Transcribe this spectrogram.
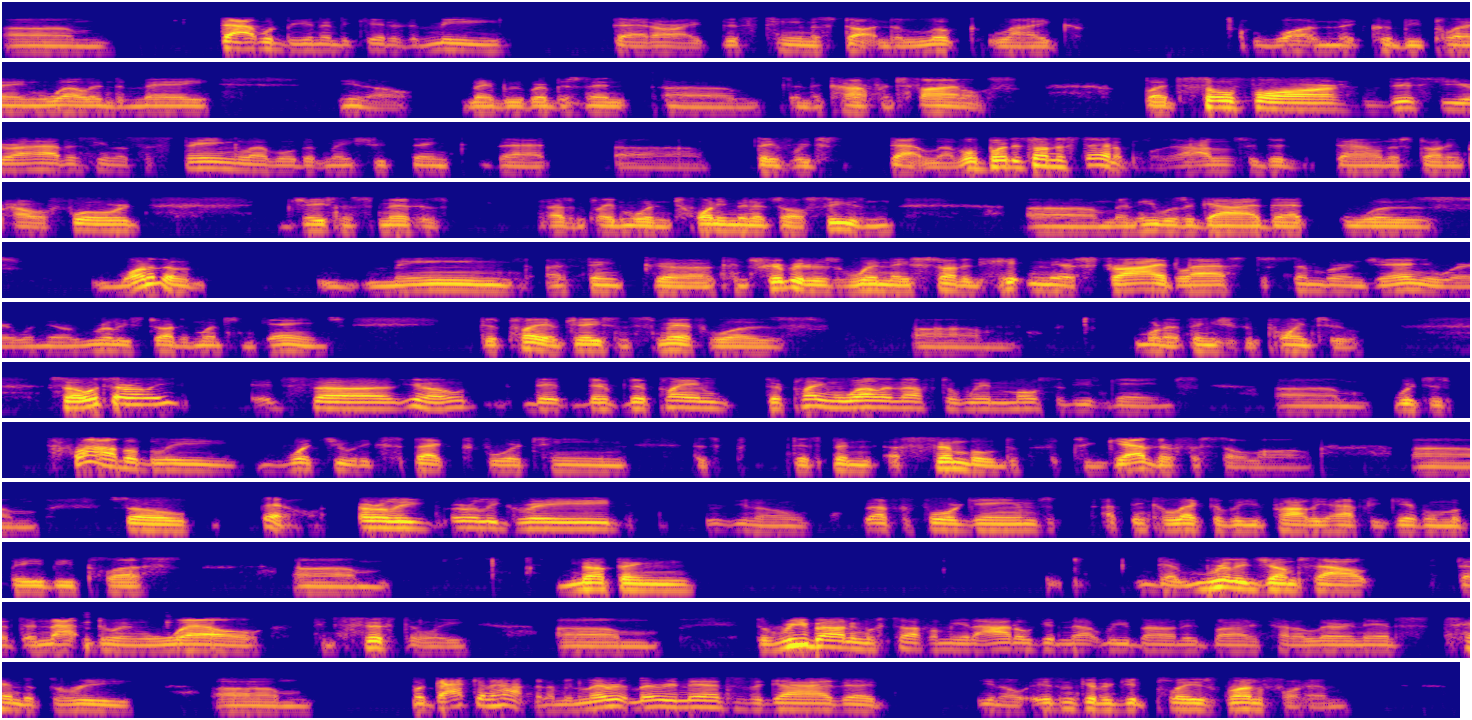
Um, that would be an indicator to me that, all right, this team is starting to look like one that could be playing well into May. You know, maybe represent um, in the conference finals. But so far this year, I haven't seen a sustained level that makes you think that uh, they've reached that level. But it's understandable. Obviously, they're down their starting power forward. Jason Smith has hasn't played more than 20 minutes all season, um, and he was a guy that was one of the main, I think, uh, contributors when they started hitting their stride last December and January when they really started winning some games the play of Jason Smith was um, one of the things you could point to. So it's early. It's uh, you know they, they're they're playing they're playing well enough to win most of these games, um, which is probably what you would expect for a team that's that's been assembled together for so long. Um, so you know, early early grade, you know, after four games, I think collectively you probably have to give them a B B plus. Um, nothing that really jumps out that they're not doing well consistently. Um, the rebounding was tough. I mean, Otto getting out rebounded by kind of Larry Nance ten to three, um, but that can happen. I mean, Larry, Larry Nance is a guy that you know isn't going to get plays run for him,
